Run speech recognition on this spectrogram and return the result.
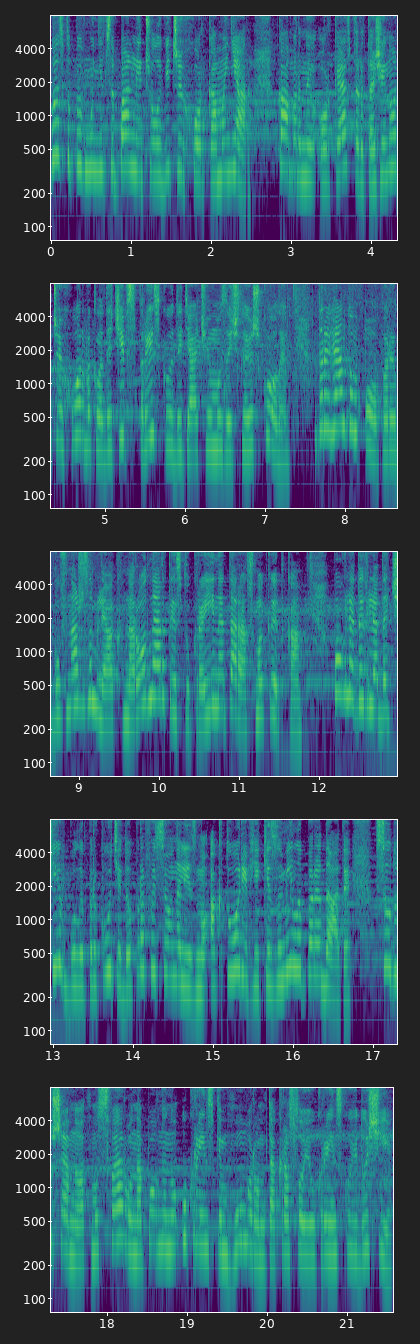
виступив муніципальний чоловічий хор Каменяр, камерний оркестр та жіночий хор викладачів Стрийської дитячої музичної школи. Диригентом опери був наш земляк, народний артист України Тарас Микитка. Погляди глядачів були прикуті до професіоналізму акторів, які зуміли передати всю душевну атмосферу, наповнену українським гумором та красою української душі.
